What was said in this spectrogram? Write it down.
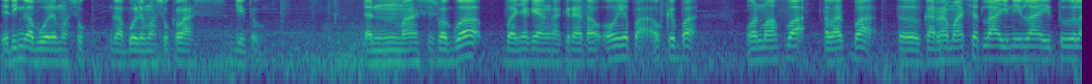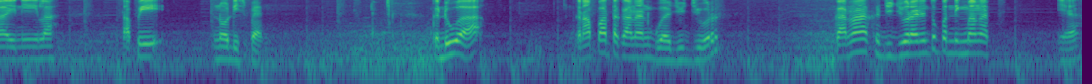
jadi nggak boleh masuk nggak boleh masuk kelas gitu. Dan mahasiswa gue banyak yang akhirnya tahu oh ya pak oke pak. Mohon maaf pak. Telat pak. E, karena macet lah inilah itulah inilah. Tapi no dispen. Kedua kenapa tekanan gue jujur karena kejujuran itu penting banget ya.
